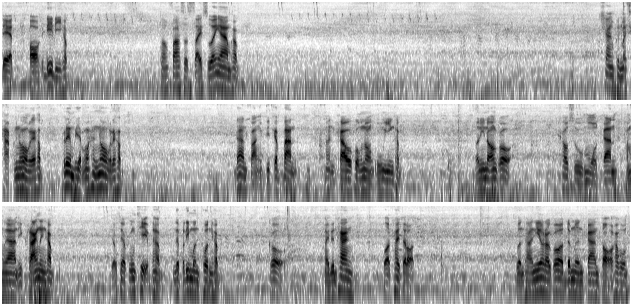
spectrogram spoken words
แดดออกดีดีครับ ท้องฟ้าสดใสสวยงามครับ ช่างเพิ่นมาฉาบข้างนอกแล้วครับ เริ่มขยับมาข้างนอกแล้วครับ ด้านฝั่งติดกับบ้านบ้านเก่าของน้องอุ้งอิงครับ ตอนนี้น้องก็เข้าสู่โหมดการทำงานอีกครั้งหนึ่งครับเดี๋ยวแถวกรุงเทพนะครับและปริมณฑลครับ ก็ให้เดินทางปลอดภัยตลอด ส่วนทางนี้เราก็ดำเนินการต่อครับผม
